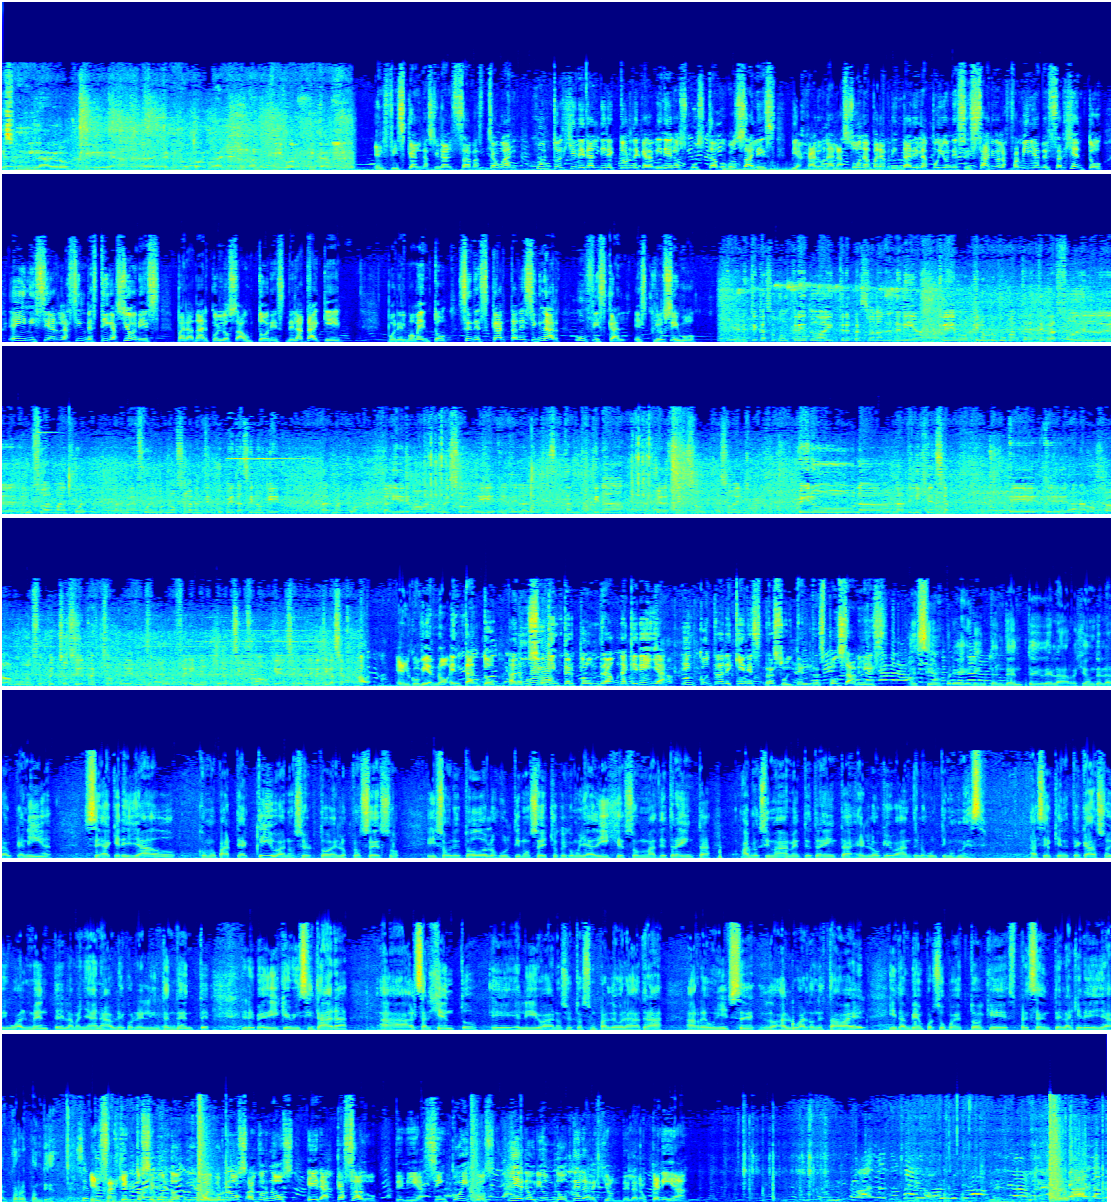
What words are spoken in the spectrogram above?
Es un milagro que hasta este minuto haya llegado vivo al hospital. El fiscal nacional Sabas Chaguán, junto al general director de carabineros Gustavo González, viajaron a la zona para brindar el apoyo necesario a la familia del sargento e iniciar las investigaciones para dar con los autores del ataque. Por el momento, se descarta designar un fiscal exclusivo. En este caso concreto hay tres personas detenidas. Creemos que lo preocupante en este caso es el, eh, uso de armas de fuego. Armas de fuego no solamente escopetas, sino que armas con calibre más o menos grueso. Y, eh, las diligencias están destinadas a esclarecer esos hechos. Pero las diligencias eh, han arrojado algunos sospechosos y el resto obviamente no puedo referirme de lo que se informó porque es secreto de investigación. El gobierno, en tanto, anunció que interpondrá una querella en contra de quienes resulten responsables. Siempre el intendente de la región de la Araucanía se ha querellado como parte activa, ¿no es cierto?, en los procesos y sobre todo en los últimos hechos, que como ya dije, son más de 30, aproximadamente 30 en lo que van de los últimos meses. Así que en este caso, igualmente, la mañana hablé con el intendente, le pedí que visitara al sargento, eh, él iba, ¿no es cierto?, hace un par de horas atrás a reunirse al lugar donde estaba él y también, por supuesto, que es presente la querella correspondiente. El sargento segundo Hugo Albornoz Albornoz era casado, tenía cinco hijos y era oriundo de la región de la Araucanía. ¡Váyate,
